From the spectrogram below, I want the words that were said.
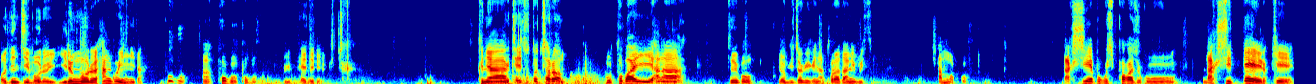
어딘지 모를 이름 모를 항구입니다 포구. 어, 포구, 포구. 여기 배들이 이렇게 쫙. 그냥 제주도처럼 오토바이 하나 들고 여기저기 그냥 돌아다니고 있습니다. 밥 먹고. 낚시해보고 싶어가지고, 낚싯대 이렇게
